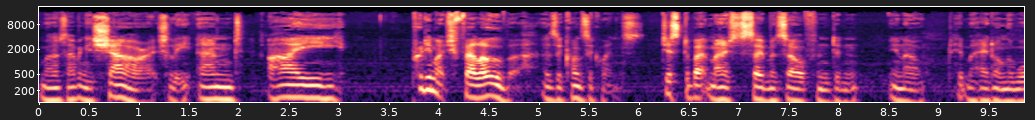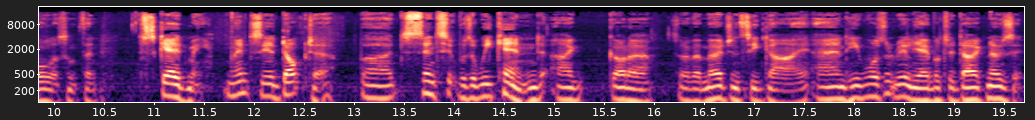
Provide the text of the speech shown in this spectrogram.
when I was having a shower actually, and I pretty much fell over as a consequence just about managed to save myself and didn't, you know, hit my head on the wall or something. scared me. Went to see a doctor, but since it was a weekend, I got a sort of emergency guy and he wasn't really able to diagnose it.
